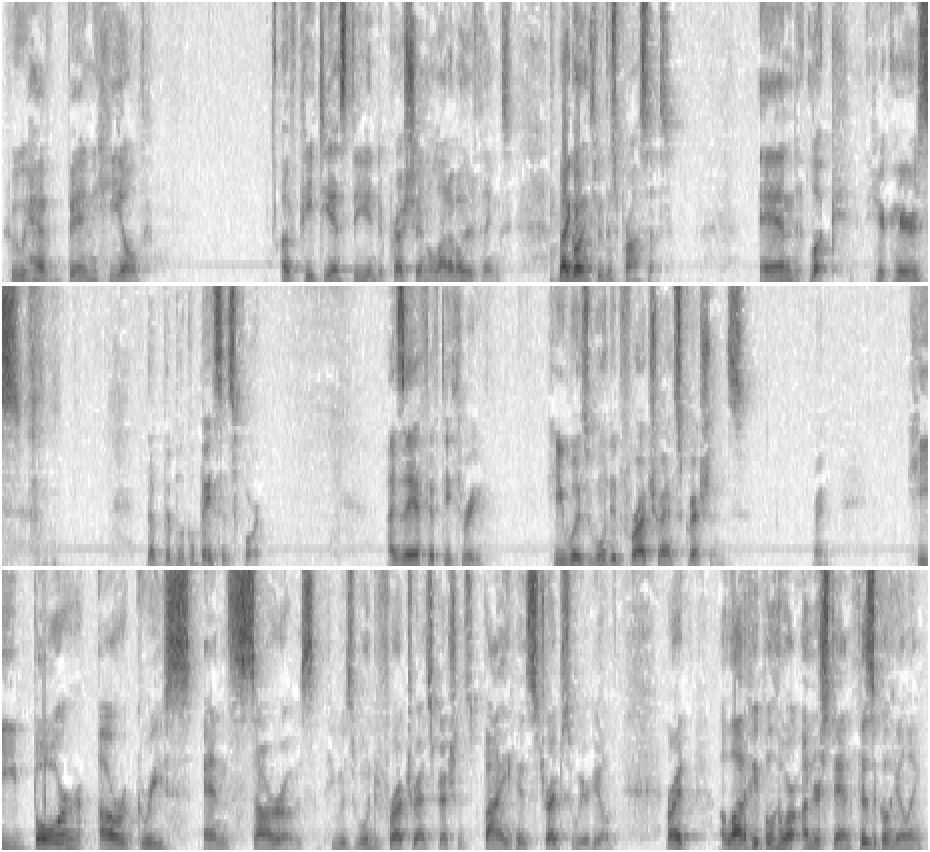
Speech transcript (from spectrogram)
who have been healed of PTSD and depression and a lot of other things by going through this process. And look, here, here's the biblical basis for it Isaiah 53. He was wounded for our transgressions, right? He bore our griefs and sorrows. He was wounded for our transgressions. By his stripes we are healed, right? A lot of people who are understand physical healing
